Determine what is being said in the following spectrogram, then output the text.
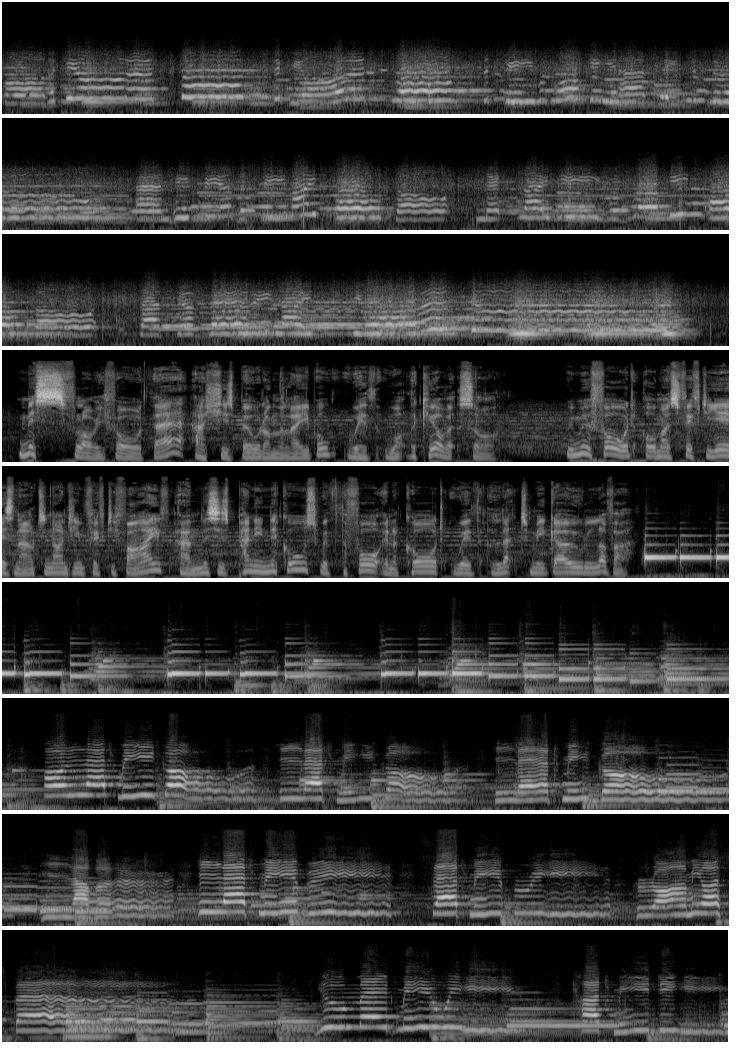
For the curate thought, the curate thought that she was walking in her sleep too, and he feared that she might fall. So next night he was working also, such a very nice curate too. Miss Florrie Forde there, as she's billed on the label, with What the Curate Saw. We move forward almost 50 years now to 1955, and this is Penny Nichols with the Four in Accord with Let Me Go Lover. Oh, let me go, let me go, let me go. Lover, let me be, set me free from your spell. You made me weep, cut me deep,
